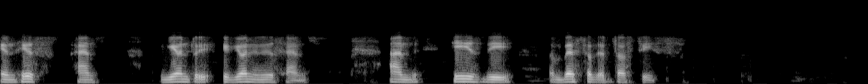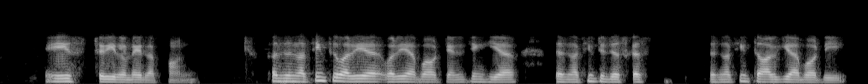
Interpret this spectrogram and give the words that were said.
in His hands, given to given in His hands, and He is the best of the trustees. He is to be relied upon. So there's nothing to worry, worry about anything here. There's nothing to discuss. There's nothing to argue about the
